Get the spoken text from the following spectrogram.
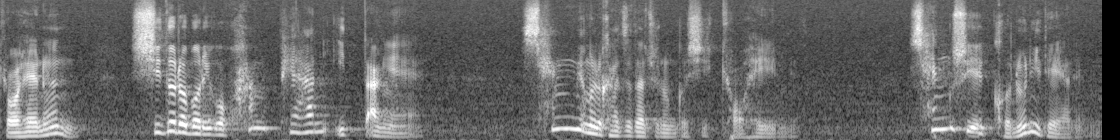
교회는 시들어 버리고 황폐한 이 땅에 생명을 가져다 주는 것이 교회입니다. 생수의 근원이 되어야 됩니다.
